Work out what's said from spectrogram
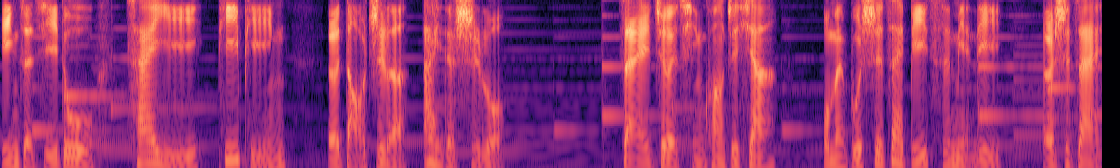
因着嫉妒、猜疑、批评，而导致了爱的失落。在这情况之下，我们不是在彼此勉励，而是在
